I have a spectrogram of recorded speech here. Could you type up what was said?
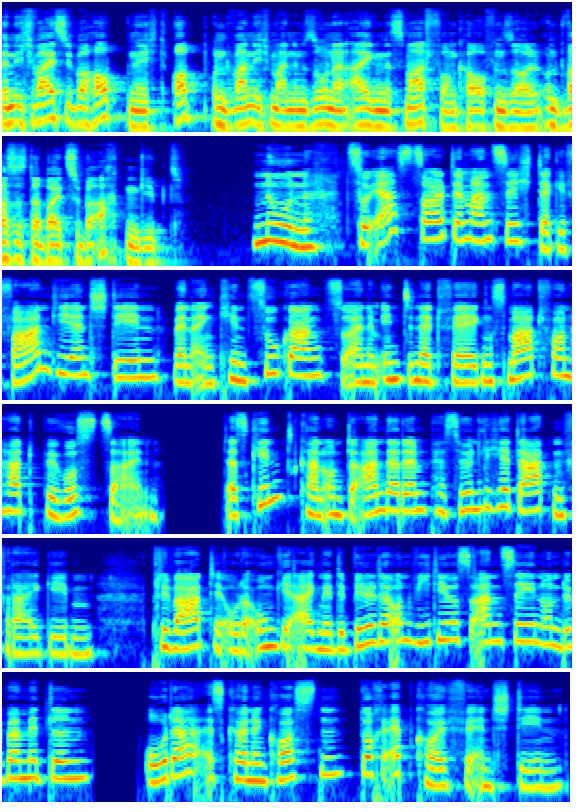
denn ich weiß überhaupt nicht, ob und wann ich meinem Sohn ein eigenes Smartphone kaufen soll und was es dabei zu beachten gibt. Nun, zuerst sollte man sich der Gefahren, die entstehen, wenn ein Kind Zugang zu einem internetfähigen Smartphone hat, bewusst sein. Das Kind kann unter anderem persönliche Daten freigeben, private oder ungeeignete Bilder und Videos ansehen und übermitteln, oder es können Kosten durch App-Käufe entstehen.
